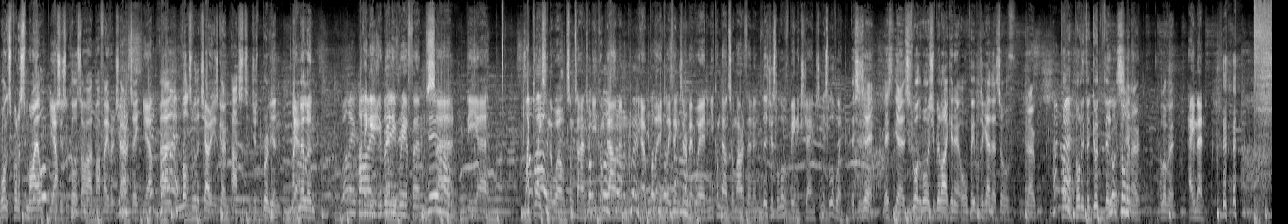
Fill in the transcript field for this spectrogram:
Once Upon a Smile, Yeah. which is of course my, my favourite charity. Yeah. Uh, and lots of other charities going past. Just brilliant. Macmillan. I think it, it really reaffirms uh, the uh, my place in the world. Sometimes when you come down and you know politically things are a bit weird, and you come down to a marathon and there's just love being exchanged, and it's lovely. This is it. This, yeah, this is what the world should be like, is it? All people together, sort of, you know, pulling, pulling for good things. You know, I love it. Amen.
